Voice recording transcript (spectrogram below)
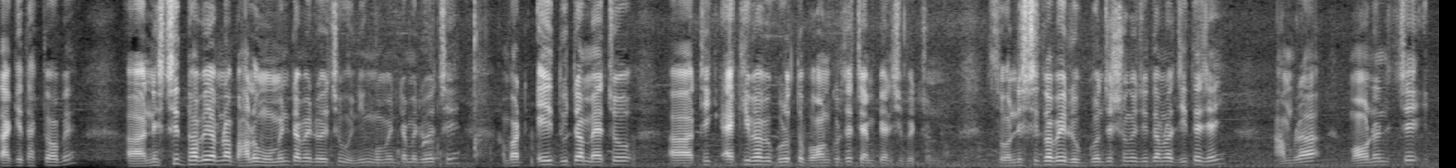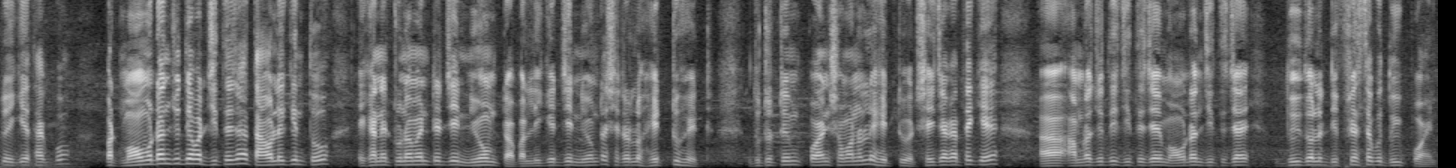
তাকিয়ে থাকতে হবে। নিশ্চিতভাবে আমরা ভালো মোমেন্টামে রয়েছি উইনিং মোমেন্টামে রয়েছি বাট এই দুটা ম্যাচও ঠিক একইভাবে গুরুত্ব বহন করছে চ্যাম্পিয়নশিপের জন্য। সো নিশ্চিতভাবে রূপগঞ্জের সঙ্গে যদি আমরা জিতে যাই, আমরা মোহামেডানের চেয়ে একটু এগিয়ে থাকব। বাট মোহামেডান যদি আবার জিতে যায়, তাহলে কিন্তু এখানে টুর্নামেন্টের যে নিয়মটা বা লিগের যে নিয়মটা, সেটা হলো হেড টু হেড দুটো টিম পয়েন্ট সমান হলে হেড টু হেড সেই জায়গা থেকে আমরা যদি জিতে যাই মোহামেডান জিতে যায়, দুই দলের ডিফারেন্স থাকবে দুই পয়েন্ট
